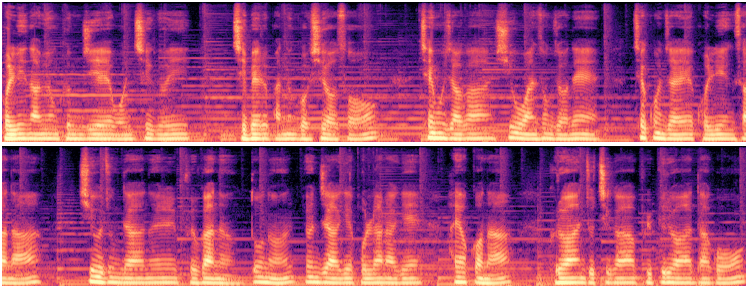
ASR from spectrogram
권리남용 금지의 원칙의 지배를 받는 것이어서 채무자가 시효 완성 전에 채권자의 권리 행사나 시효 중단을 불가능 또는 현저하게 곤란하게 하였거나 그러한 조치가 불필요하다고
